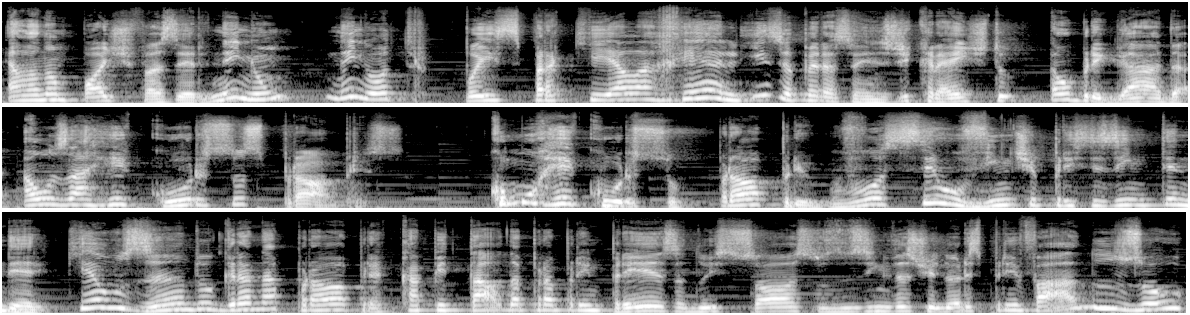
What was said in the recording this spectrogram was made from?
ela não pode fazer nenhum nem outro, pois para que ela realize operações de crédito, é obrigada a usar recursos próprios. Como recurso próprio, você ouvinte precisa entender que é usando grana própria, capital da própria empresa, dos sócios, dos investidores privados ou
